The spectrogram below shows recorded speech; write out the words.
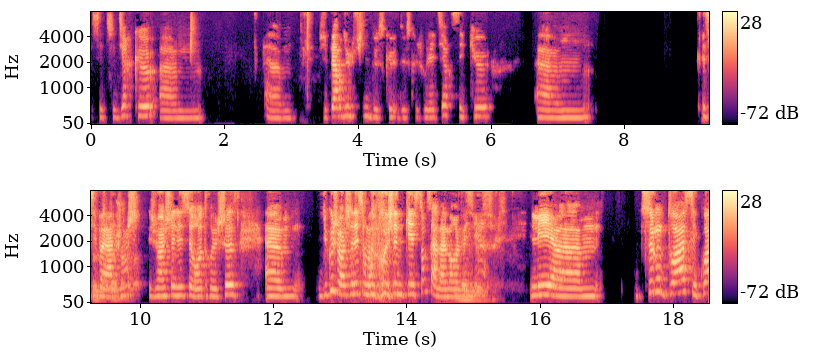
c'est de se dire que j'ai perdu le fil de ce que, de ce que je voulais dire, c'est que Et c'est pas grave, je vais enchaîner sur autre chose. Euh, du coup, je vais enchaîner sur ma prochaine question, ça va me revenir. Les, euh, selon toi, c'est quoi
